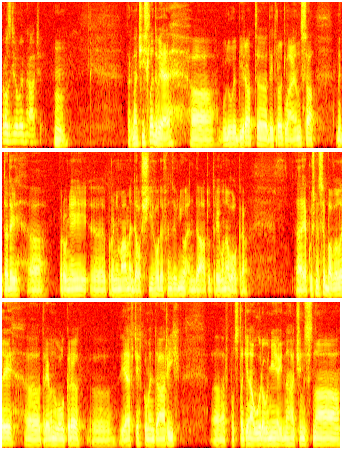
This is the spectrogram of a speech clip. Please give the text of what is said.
rozdílovým hráčem. Hmm. Tak na čísle dvě uh, budu vybírat uh, Detroit Lions a my tady uh, pro, něj, uh, pro ně máme dalšího defenzivního enda a to Trayvona Walkera. Eh, jak už jsme se bavili, eh, Trayvon Walker eh, je v těch komentářích v podstatě na úrovni Aidena Hutchinsona.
